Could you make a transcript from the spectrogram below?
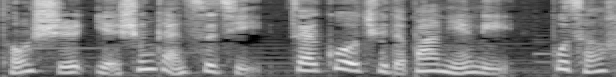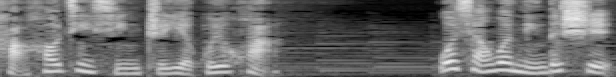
同时也深感自己在过去的八年里不曾好好进行职业规划。我想问您的是，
